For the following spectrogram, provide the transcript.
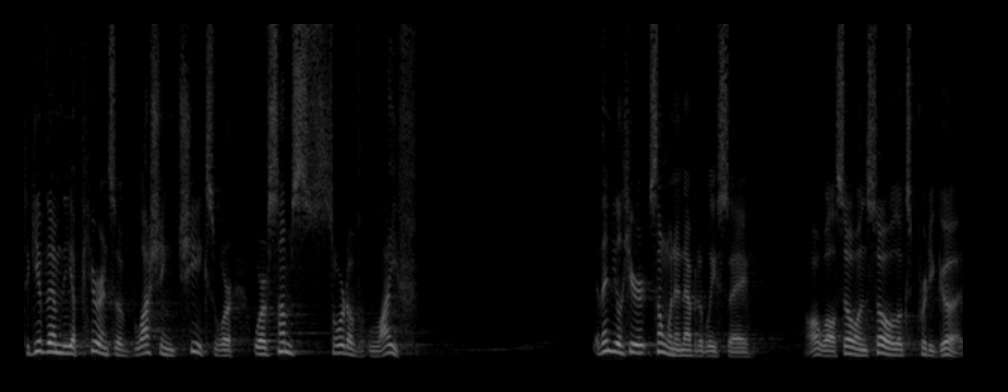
to give them the appearance of blushing cheeks or, or of some sort of life. And then you'll hear someone inevitably say, Oh, well, so and so looks pretty good.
